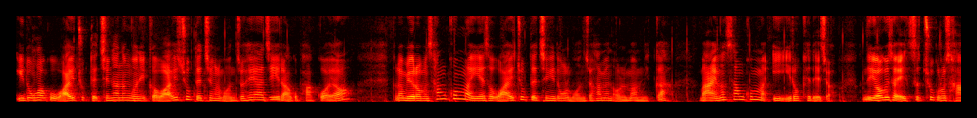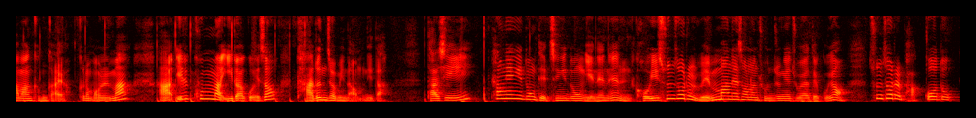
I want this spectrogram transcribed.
이동하고 y축 대칭하는 거니까 y축 대칭을 먼저 해야지 라고 바꿔요. 그럼 여러분 3,2에서 y축 대칭 이동을 먼저 하면 얼마입니까? 마이너스 3,2 이렇게 되죠. 근데 여기서 x축으로 4만큼 가요. 그럼 얼마? 아 1,2라고 해서 다른 점이 나옵니다. 다시 평행이동, 대칭이동 얘네는 거의 순서를 웬만해서는 존중해줘야 되고요. 순서를 바꿔도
